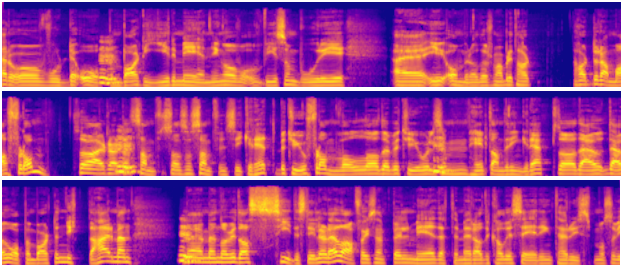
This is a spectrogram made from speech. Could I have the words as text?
er, og hvor det åpenbart gir mening, og vi som bor i, uh, i områder som har blitt hardt, hardt ramma av flom, så er det klart at samf sånn som samfunnssikkerhet betyr jo flomvold, og det betyr jo liksom helt andre inngrep. Så det er jo, det er jo åpenbart en nytte her. men men, men når vi da sidestiller det, da, f.eks. med dette med radikalisering, terrorisme osv.,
